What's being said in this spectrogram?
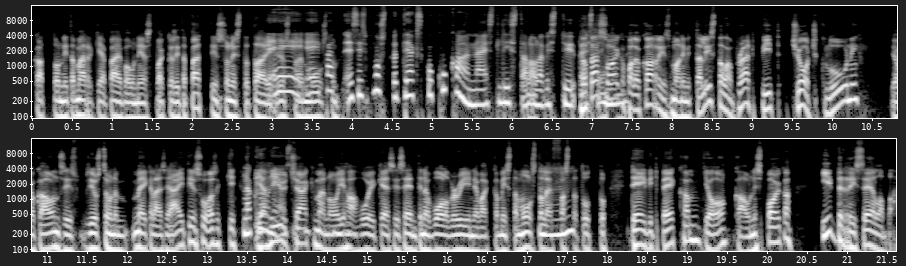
katsomaan niitä märkiä päiväunia sit vaikka siitä Pattinsonista tai ei, jostain ei, muusta. Pat- siis musta, tiedätkö, kun kukaan näistä listalla olevista tyypeistä No tässä on ei aika paljon karismaa, nimittäin listalla on Brad Pitt, George Clooney, joka on siis just semmoinen meikäläisen äitin suosikki. No ja Hugh. Jackman on ihan huikea, siis entinen Wolverine ja vaikka mistä muusta Mhm. leffasta tuttu. David Beckham, joo, kaunis poika. Idris Elba.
